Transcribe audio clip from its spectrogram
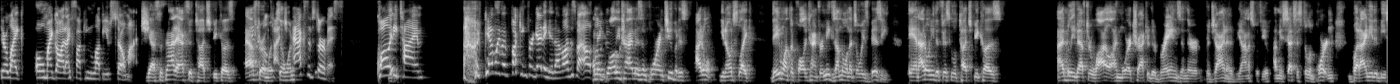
they're like, Oh my God, I fucking love you so much. Yes, it's not acts of touch because after I'm with touch, someone, acts of service, quality time. I can't believe I'm fucking forgetting it. I'm on the spot. I'll- I mean, quality time is important too, but it's I don't, you know, it's like they want the quality time for me because I'm the one that's always busy, and I don't need the physical touch because I believe after a while I'm more attracted to their brains than their vagina. To be honest with you, I mean, sex is still important, but I need to be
